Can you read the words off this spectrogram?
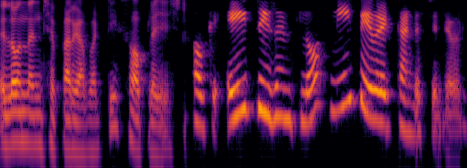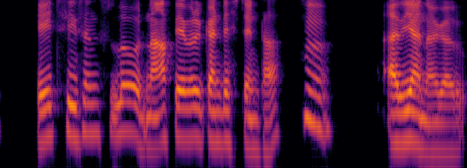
ఎలా ఉందని చెప్పారు కాబట్టి సో అప్లై చేసిన. ఓకే ఎయిట్ సీజన్స్లో నీ ఫేవరెట్ కంటెస్టెంట్ ఎవరు? ఎయిట్ సీజన్స్లో నా ఫేవరెట్ కంటెస్టెంటా హరియానా గారు.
